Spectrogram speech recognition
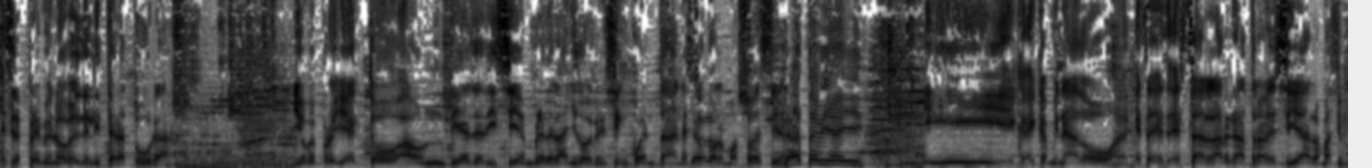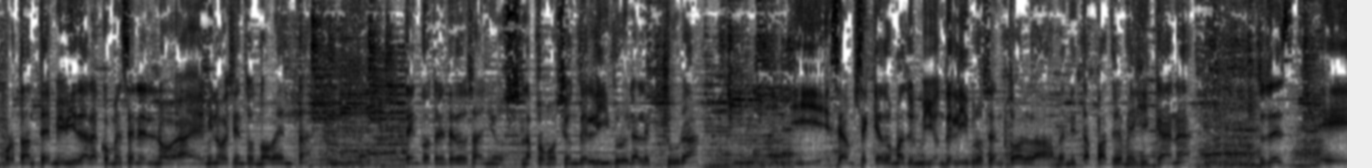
es el Premio Nobel de Literatura. Yo me proyecto a un 10 de diciembre del año 2050 en Estocolmo, Suecia. Ya te vi ahí. Y he, caminado esta, esta, larga travesía, la más importante de mi vida, la comencé en, el, en 1990. Tengo 32 años en la promoción del libro y la lectura y se han sequeado más de un millón de libros en toda la bendita patria mexicana. Entonces, eh,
